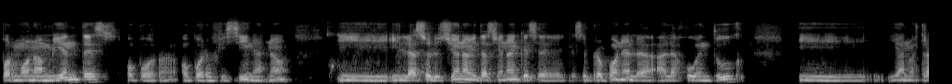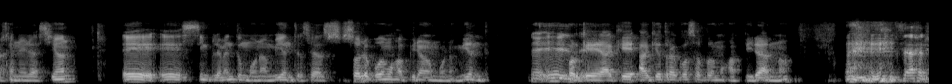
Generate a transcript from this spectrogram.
por monoambientes o por, o por oficinas, ¿no? Y, y la solución habitacional que se, que se propone a la, a la juventud y, y a nuestra generación eh, es simplemente un monoambiente, o sea, solo podemos aspirar a un monoambiente, Es el- porque a qué, a qué otra cosa podemos aspirar, ¿no? claro.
